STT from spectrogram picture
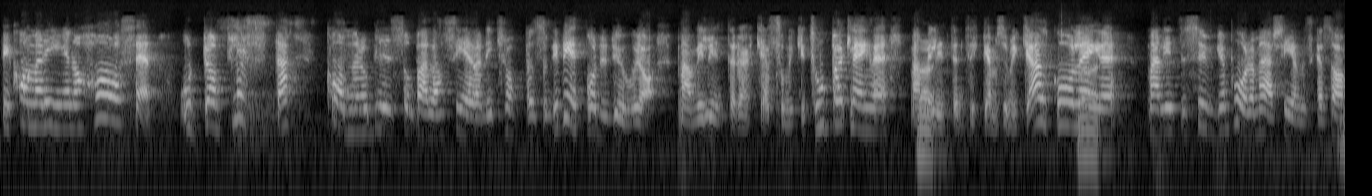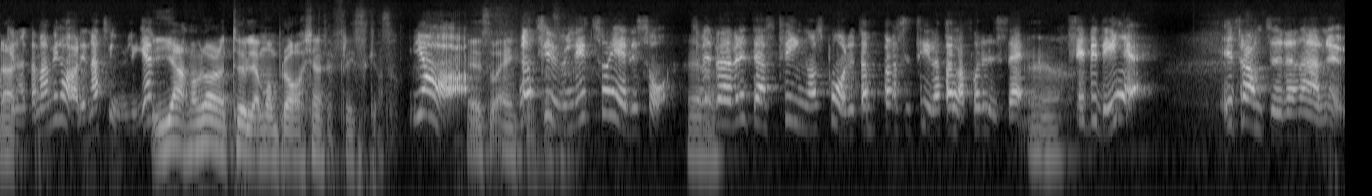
Det kommer ingen att ha sen. Och de flesta kommer att bli så balanserade i kroppen så det vet både du och jag. Man vill inte röka så mycket tobak längre, man Nej. vill inte dricka så mycket alkohol Nej. längre. Man är inte sugen på de här kemiska sakerna Nej. utan man vill ha det naturliga. Ja, man vill ha det naturliga, må bra, känna sig frisk alltså. Ja, Det är så enkelt. Alltså. naturligt så är det så. Så Ja. vi behöver inte ens tvinga oss på det utan bara se till att alla får i sig Ja. CBD i framtiden här nu.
